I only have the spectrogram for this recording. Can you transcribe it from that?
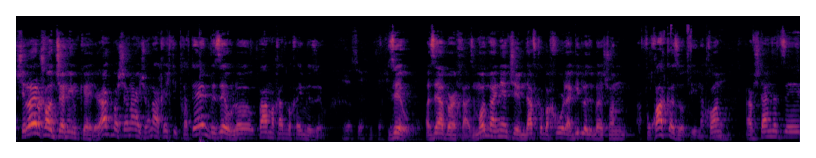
שלא יהיה לך עוד שנים כאלה, רק בשנה הראשונה אחרי שתתחתן וזהו, לא פעם אחת בחיים וזהו. לא זהו, אז זה הברכה. זה מאוד מעניין שהם דווקא בחרו להגיד לו את זה בלשון הפוכה כזאת, נכון? כן. הרב שטיינזץ אה,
